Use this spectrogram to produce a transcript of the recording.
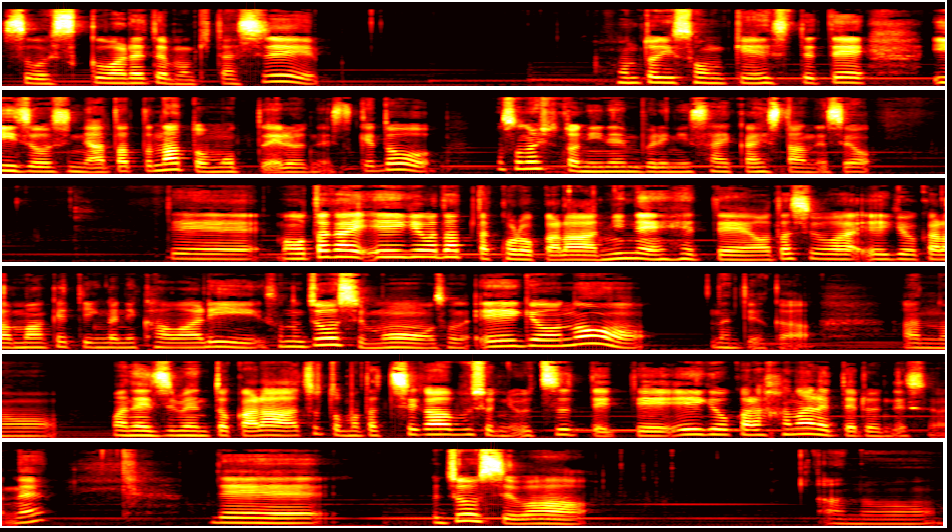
すごい救われてもきたし本当に尊敬してていい上司に当たったなと思っているんですけどその人と2年ぶりに再会したんですよ。で、まあ、お互い営業だった頃から2年経て私は営業からマーケティングに変わりその上司もその営業のなんていうかあのマネジメントからちょっとまた違う部署に移っていて営業から離れてるんですよね。で上司はあの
